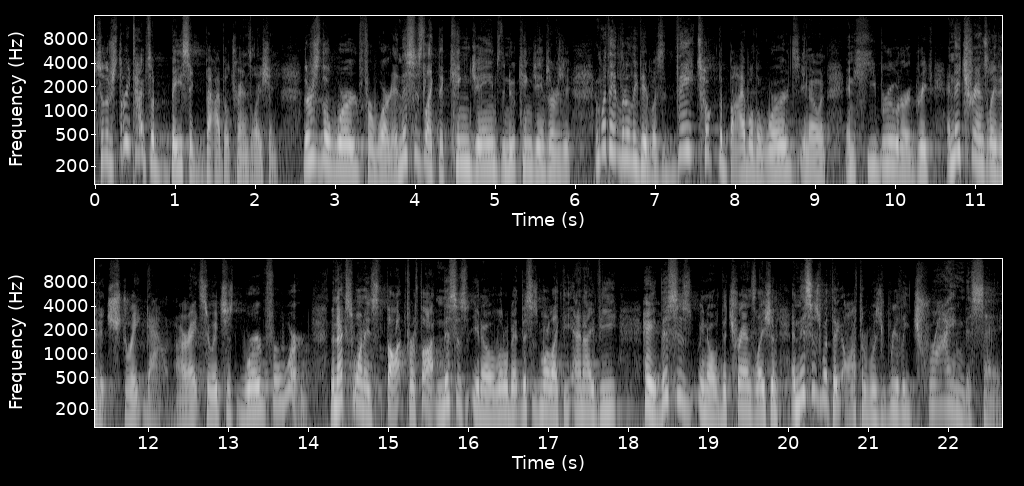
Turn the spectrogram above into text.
So there's three types of basic Bible translation. There's the word for word, and this is like the King James, the New King James version. And what they literally did was they took the Bible, the words, you know, in, in Hebrew or in Greek, and they translated it straight down. All right, so it's just word for word. The next one is thought for thought, and this is, you know, a little bit. This is more like the NIV. Hey, this is, you know, the translation, and this is what the author was really trying to say.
